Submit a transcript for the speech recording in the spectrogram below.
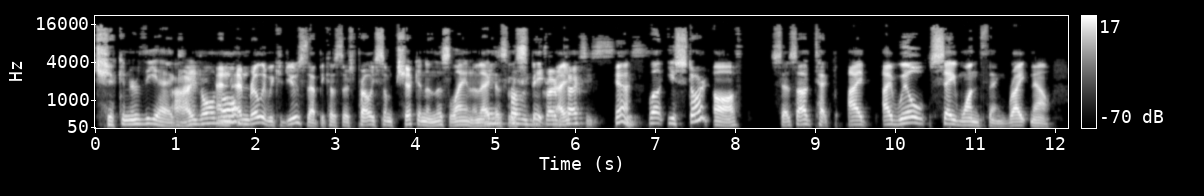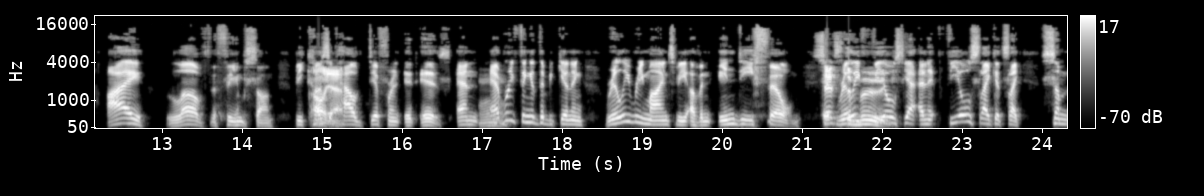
Chicken or the egg? I don't know. and, and really, we could use that because there's probably some chicken in this laying and egg as we probably speak, right? taxis. Yeah. Yes. Well, you start off says I tech. I I will say one thing right now. I love the theme song because Oh, yeah. of how different it is. And Mm. everything at the beginning really reminds me of an indie film. Sets it really feels, yeah, and it feels like it's like some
